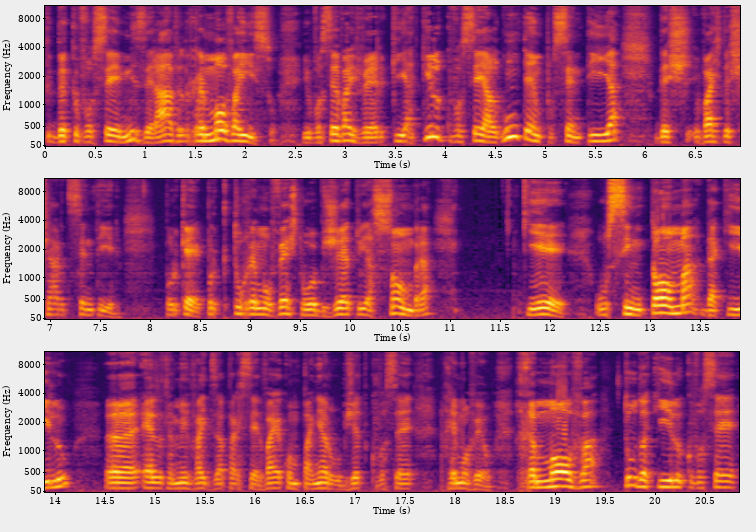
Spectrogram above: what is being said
de que você é miserável, remova isso. E você vai ver que aquilo que você algum tempo sentia, vais deixar de sentir. Por quê? Porque tu removeste o objeto e a sombra, que é o sintoma daquilo, ela também vai desaparecer, vai acompanhar o objeto que você removeu. Remova tudo aquilo que você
